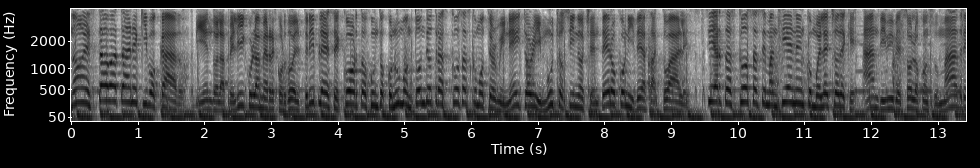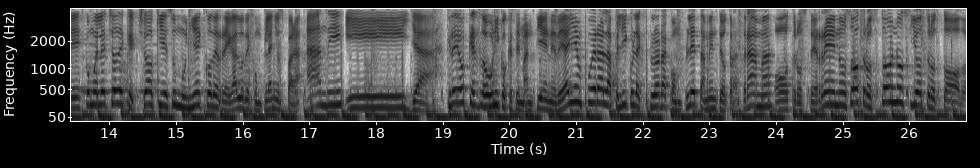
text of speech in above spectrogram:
no estaba tan equivocado. Viendo la película me recordó el triple S corto junto con un montón de otras cosas como Terminator y mucho cine ochentero con ideas actuales. Ciertas cosas se mantienen como el hecho de que Andy vive solo con su madre, como el hecho de que Chucky es un muñeco de regalo de cumpleaños para Andy y ya. Creo que es lo único que se mantiene. De ahí en fuera la película explora completamente otra trama, otros terrenos, otros tonos y otro todo.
